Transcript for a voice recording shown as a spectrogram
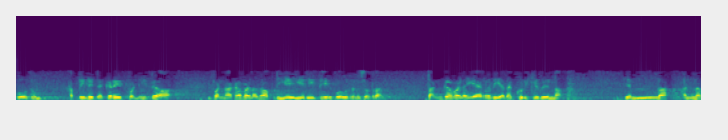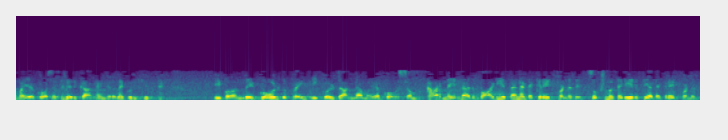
போதும் அப்படின்னு டெக்கரேட் பண்ணிட்டு இப்ப நகவலை தான் அப்படியே ஏறிட்டே போகுதுன்னு சொல்றாங்க. தங்க விலை ஏறது எதை குறிக்குதுன்னா எல்லாம் அன்னமய கோஷத்துல இருக்காங்கிறத குறிக்குது. இப்ப வந்து கோல்டு பிரைஸ் ஈக்குவல் டு அன்னமய கோஷம். காரணம் என்ன? அது பாடியை தானே டெக்கரேட் பண்ணுது. சூக்ம சரீரத்தையா டெக்கரேட் பண்ணுது.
